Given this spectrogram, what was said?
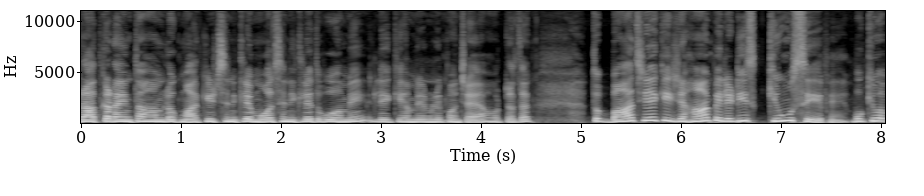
رات کا ٹائم تھا، ہم لوگ مارکیٹ سے نکلے مال سے نکلے، تو وہ ہمیں لے کے ہم نے انہوں نے پہنچایا ہوٹل تک۔ تو بات یہ ہے کہ یہاں پہ لیڈیز کیوں سیف ہیں؟ وہ کیوں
